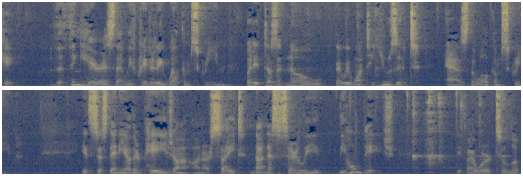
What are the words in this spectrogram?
Okay, the thing here is that we've created a welcome screen, but it doesn't know that we want to use it as the welcome screen. It's just any other page on, on our site, not necessarily the home page. If I were to look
